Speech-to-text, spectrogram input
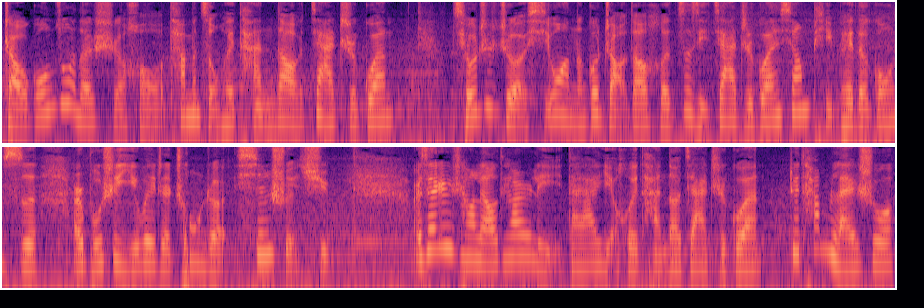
找工作的时候，他们总会谈到价值观。求职者希望能够找到和自己价值观相匹配的公司，而不是一味着冲着薪水去。而在日常聊天里，大家也会谈到价值观。对他们来说，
